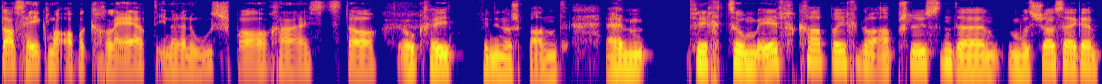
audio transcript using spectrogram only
Das hat man aber geklärt in einer Aussprache, heißt es da. Okay, finde ich noch spannend. Ähm, Vielleicht zum EFK-Bericht noch abschließend, äh, muss schon sagen,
